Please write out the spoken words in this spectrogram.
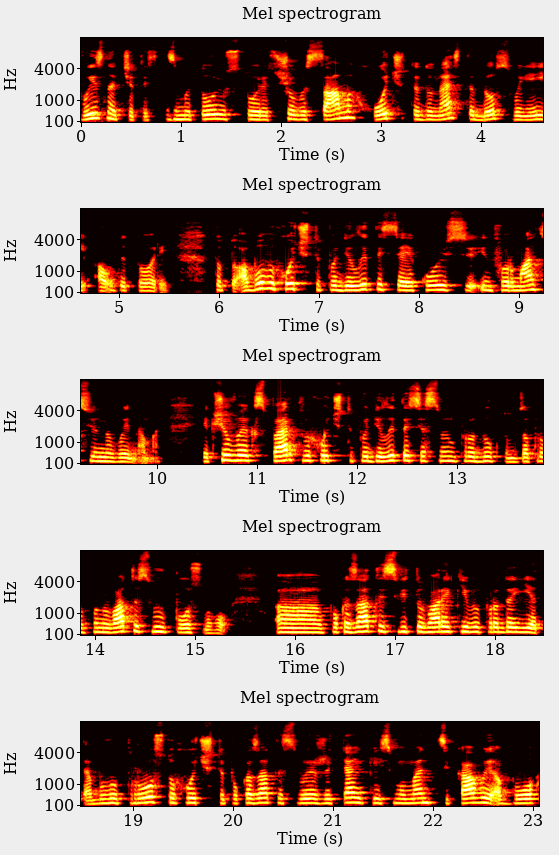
визначитись з метою сторіс, що ви саме хочете донести до своєї аудиторії. Тобто, або ви хочете поділитися якоюсь інформацією, новинами. Якщо ви експерт, ви хочете поділитися своїм продуктом, запропонувати свою послугу показати свій товар, який ви продаєте, або ви просто хочете показати своє життя, якийсь момент цікавий, або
